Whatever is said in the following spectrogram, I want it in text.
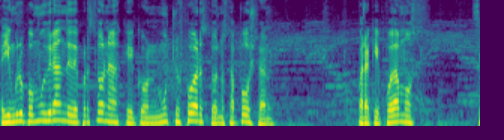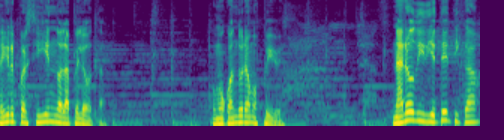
Hay un grupo muy grande de personas que con mucho esfuerzo nos apoyan para que podamos seguir persiguiendo la pelota, como cuando éramos pibes. Narodi Dietética,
